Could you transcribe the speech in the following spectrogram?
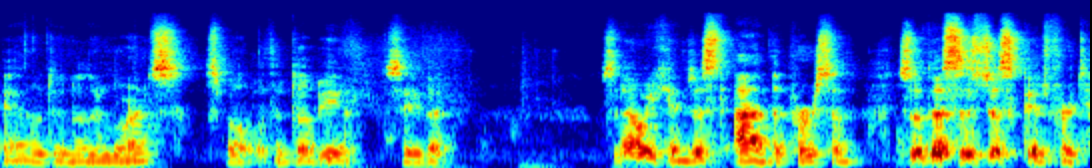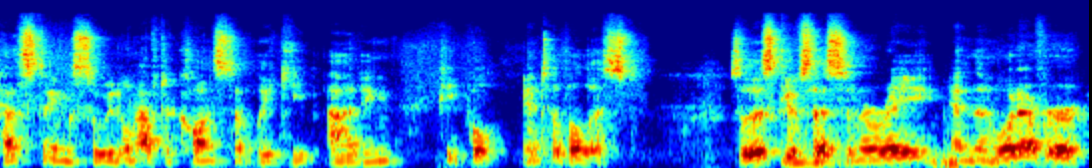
And we'll do another Lawrence, spell it with a W, save it. So now we can just add the person. So this is just good for testing so we don't have to constantly keep adding people into the list. So this gives us an array and then whatever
